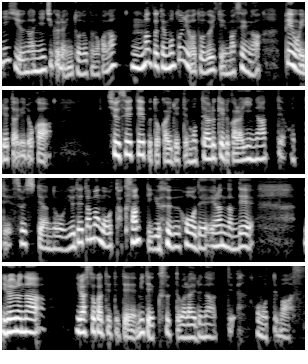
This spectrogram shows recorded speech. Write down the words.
20何日ぐらいに届くのかな、うん、まだ手元には届いていませんがペンを入れたりとか修正テープとか入れて持って歩けるからいいなって思ってそしてあのゆで卵をたくさんっていう方で選んだんでいろいろなイラストが出てて見てクスッと笑えるなって思ってます。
